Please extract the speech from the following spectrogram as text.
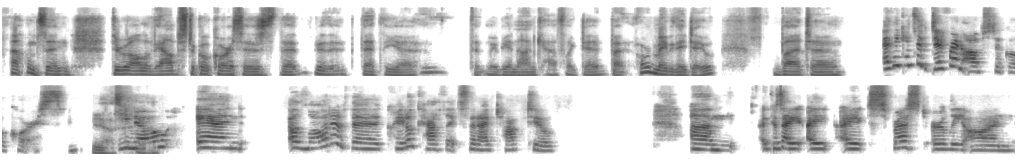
downs and through all of the obstacle courses that that the uh, that maybe a non-catholic did but or maybe they do but uh I think it's a different obstacle course. Yes. You know, yeah. and a lot of the cradle Catholics that I've talked to, um, because I, I I expressed early on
